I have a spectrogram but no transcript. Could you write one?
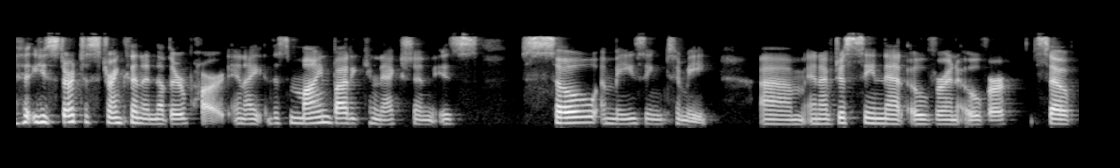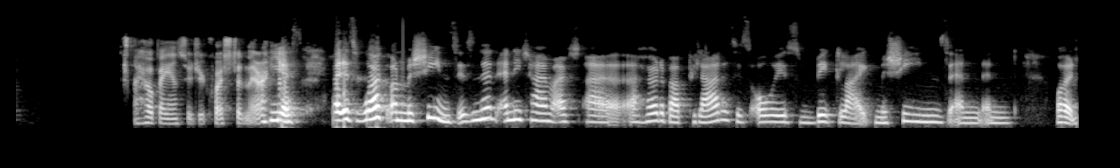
you start to strengthen another part. And I, this mind body connection is so amazing to me. Um, and I've just seen that over and over. So I hope I answered your question there. yes, but it's work on machines, isn't it? Anytime I've uh, heard about Pilates, it's always big like machines and and what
